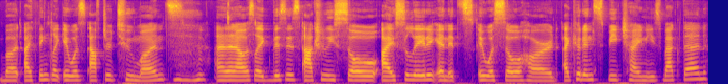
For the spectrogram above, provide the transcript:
But i think like it was after two months and then i was like this is actually so isolating and it's it was so hard. I couldn't speak chinese back then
